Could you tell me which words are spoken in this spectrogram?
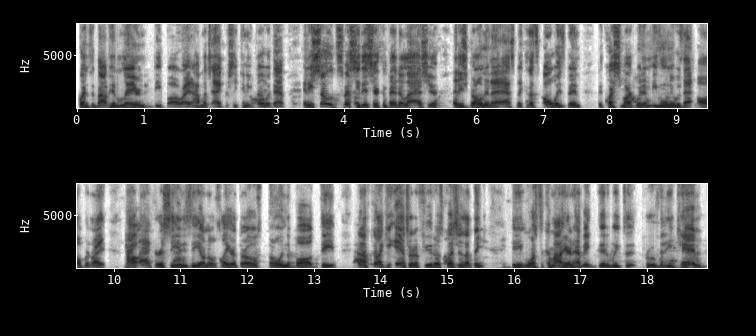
questions about him layering the deep ball, right? How much accuracy can he throw with that? And he showed, especially this year compared to last year, that he's grown in that aspect because that's always been the question mark with him, even when he was at Auburn, right? How accuracy is he on those layer throws, throwing the ball deep? And I feel like he answered a few of those questions. I think he wants to come out here and have a good week to prove that he can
